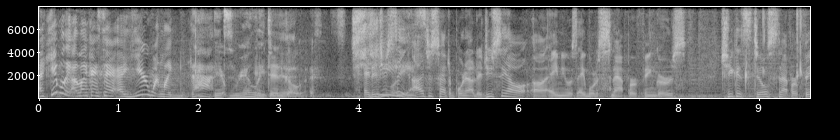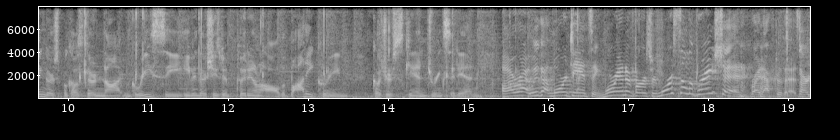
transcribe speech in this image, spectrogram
I can't believe, like I said, a year went like that. It really it did did. go. And did you see, I just had to point out, did you see how uh, Amy was able to snap her fingers? She could still snap her fingers because they're not greasy, even though she's been putting on all the body cream, because your skin drinks it in. All right, we've got more dancing, more anniversary, more celebration right after this. Our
